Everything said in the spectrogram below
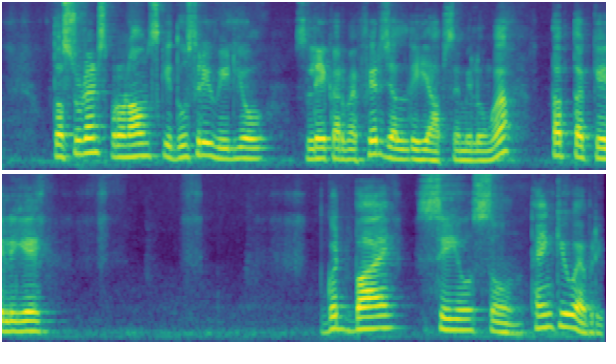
तो स्टूडेंट्स प्रोनाउंस की दूसरी वीडियो लेकर मैं फिर जल्दी ही आपसे मिलूँगा। तब तक के लिए, goodbye see you soon thank you every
